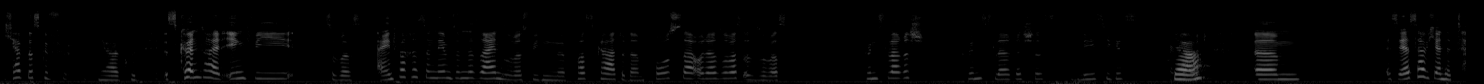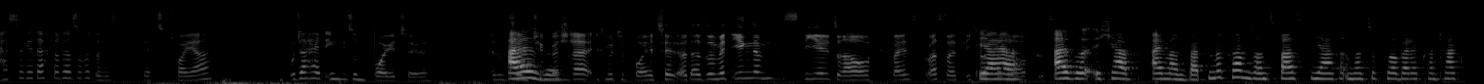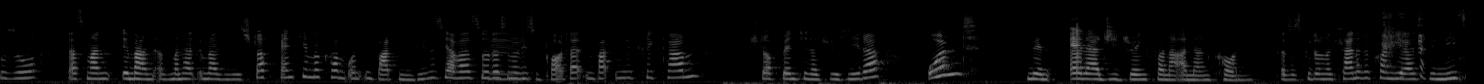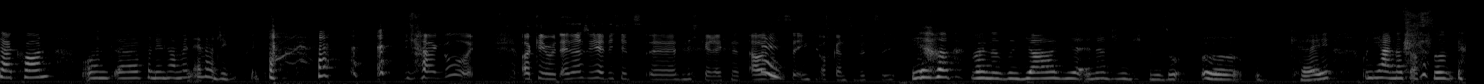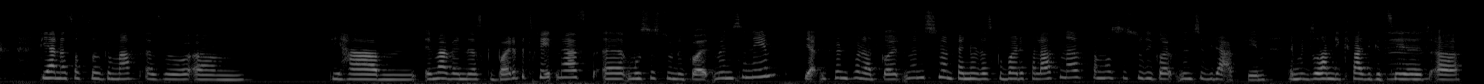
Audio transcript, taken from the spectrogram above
Ich habe das Gefühl, ja gut, es könnte halt irgendwie sowas Einfaches in dem Sinne sein, sowas wie eine Postkarte oder ein Poster oder sowas, also sowas künstlerisch, künstlerisches, mäßiges. Ja. Ähm, als erstes habe ich an eine Tasse gedacht oder sowas, also das wäre zu teuer. Oder halt irgendwie so ein Beutel. Also so also, ein typischer Jutebeutel oder so mit irgendeinem Stil drauf. Weiß, was weiß ich, was ja, da drauf ist. Also ich habe einmal einen Button bekommen, sonst war es die Jahre immer zuvor bei der Kontaku so, dass man immer, also man hat immer dieses Stoffbändchen bekommen und einen Button. Dieses Jahr war es so, dass mhm. nur die Supporter halt einen Button gekriegt haben. Stoffbändchen natürlich jeder. Und einen Energy Drink von einer anderen Con. Also es gibt auch eine kleinere Con, die heißt die Nisa Con und äh, von denen haben wir ein Energy gekriegt. Okay, mit Energy hätte ich jetzt äh, nicht gerechnet. Aber das ist ja irgendwie auch ganz witzig. Ja, wenn er so, ja, hier Energy. Und ich bin so, äh, okay. Und die haben das auch so, die haben das auch so gemacht, also, ähm, die haben immer, wenn du das Gebäude betreten hast, äh, musstest du eine Goldmünze nehmen. Die hatten 500 Goldmünzen und wenn du das Gebäude verlassen hast, dann musstest du die Goldmünze wieder abgeben. Damit, so haben die quasi gezählt, mhm. äh,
